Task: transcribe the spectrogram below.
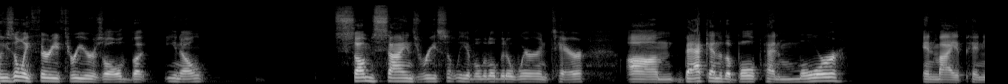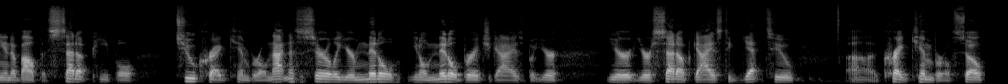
he's only 33 years old, but you know, some signs recently of a little bit of wear and tear. Um, back end of the bullpen, more, in my opinion, about the setup people to Craig Kimbrel, not necessarily your middle, you know, middle bridge guys, but your your your setup guys to get to uh, Craig Kimbrel. So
